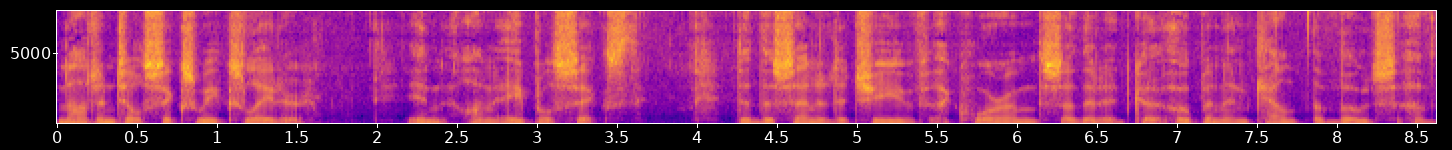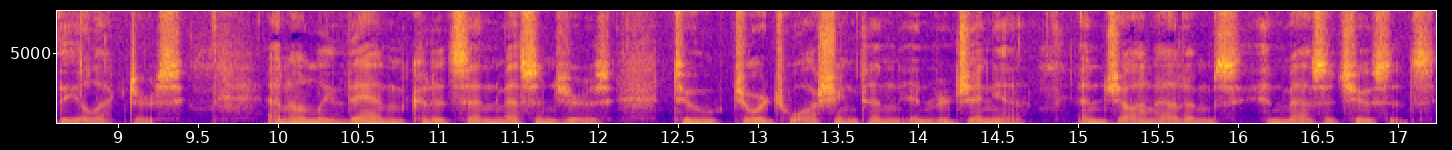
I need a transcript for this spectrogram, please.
Not until six weeks later, in, on April 6th, did the Senate achieve a quorum so that it could open and count the votes of the electors. And only then could it send messengers to George Washington in Virginia and John Adams in Massachusetts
